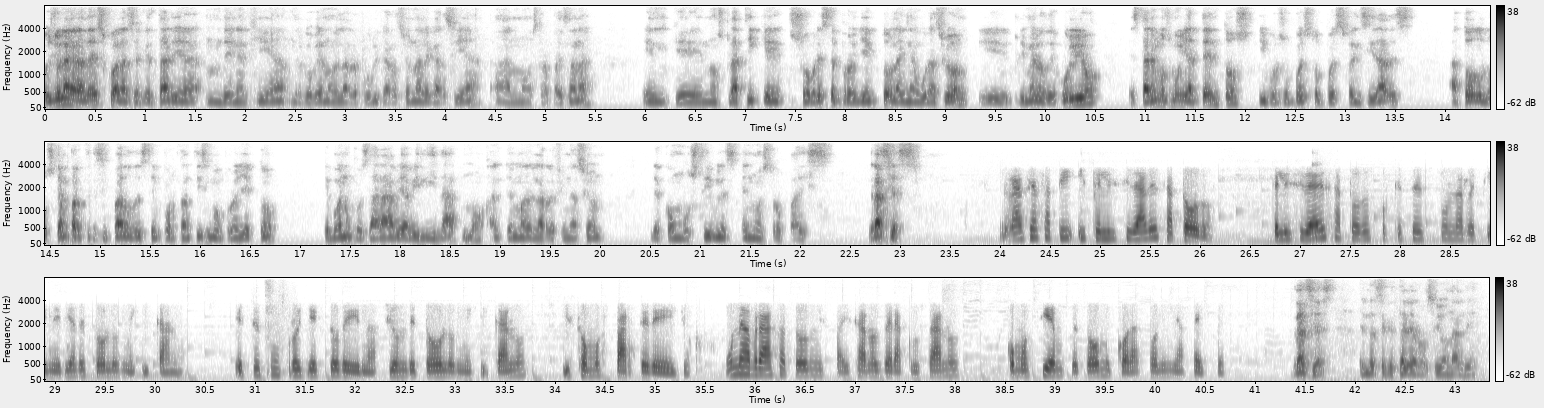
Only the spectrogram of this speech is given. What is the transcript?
Pues yo le agradezco a la secretaria de Energía del Gobierno de la República, Rocío García, a nuestra paisana, el que nos platique sobre este proyecto, la inauguración, el primero de julio, Estaremos muy atentos y por supuesto, pues felicidades a todos los que han participado de este importantísimo proyecto que, bueno, pues dará viabilidad, ¿no? Al tema de la refinación de combustibles en nuestro país. Gracias. Gracias a ti y felicidades a todos. Felicidades a todos porque esta es una refinería de todos los mexicanos. Este es un proyecto de nación de todos los mexicanos y somos parte de ello. Un abrazo a todos mis paisanos veracruzanos, como siempre, todo mi corazón y mi afecto. Gracias. Es la secretaria Rocío Nale.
